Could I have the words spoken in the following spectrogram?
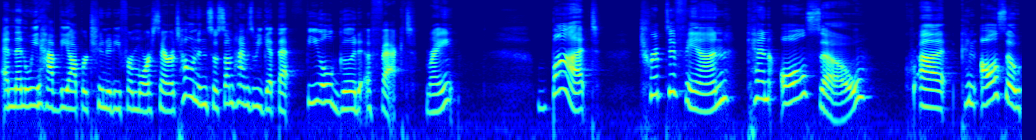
and then we have the opportunity for more serotonin so sometimes we get that feel good effect right but tryptophan can also uh, can also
